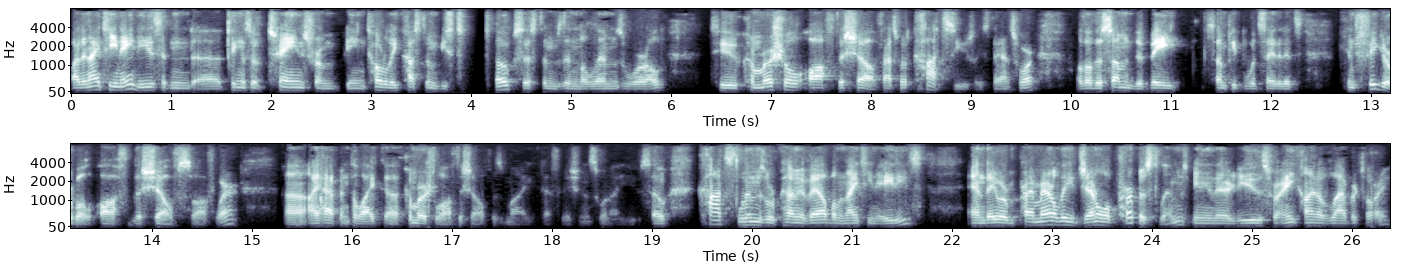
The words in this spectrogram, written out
By the 1980s, and uh, things have changed from being totally custom bespoke systems in the LIMS world to commercial off the shelf. That's what COTS usually stands for. Although there's some debate, some people would say that it's configurable off the shelf software. Uh, I happen to like uh, commercial off the shelf as my definition is what I use. So COTS LIMS were becoming available in the 1980s, and they were primarily general purpose LIMS, meaning they're used for any kind of laboratory.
